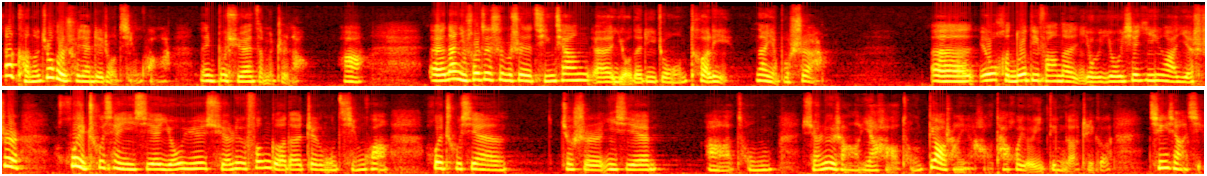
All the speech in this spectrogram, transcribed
那可能就会出现这种情况啊。那你不学怎么知道啊？呃，那你说这是不是秦腔呃有的一种特例？那也不是啊。呃，有很多地方的有有一些音啊，也是会出现一些由于旋律风格的这种情况，会出现就是一些啊，从旋律上也好，从调上也好，它会有一定的这个倾向性。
